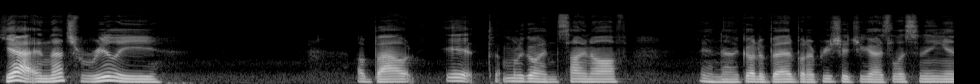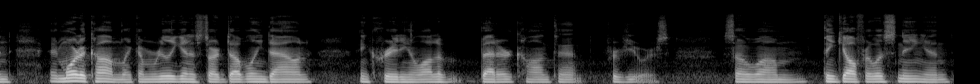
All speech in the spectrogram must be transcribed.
yeah, and that's really about it. I'm gonna go ahead and sign off and uh, go to bed. But I appreciate you guys listening and and more to come. Like I'm really gonna start doubling down and creating a lot of better content for viewers. So um, thank y'all for listening, and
